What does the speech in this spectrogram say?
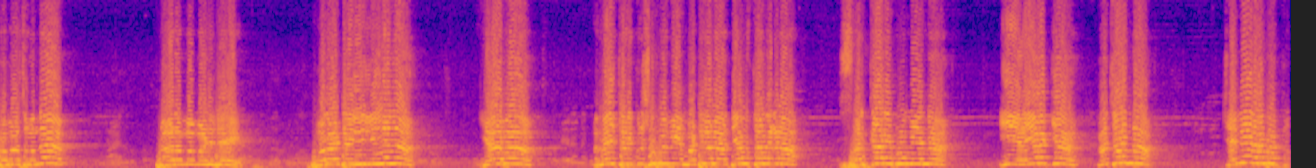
ಪ್ರವಾಸವನ್ನ ಪ್ರಾರಂಭ ಮಾಡಿದೆ. ಹೋರಾಟ ಇಲ್ಲಿ ನಿಲ್ಲಲ್ಲ ಯಾವ ರೈತರ ಕೃಷಿ ಭೂಮಿ, ಮಠಗಳ, ದೇವಸ್ಥಾನಗಳ ಸರ್ಕಾರಿ ಭೂಮಿಯನ್ನ ಈ ಅಯೋಗ್ಯ ಮಚವನ್ನ ಜಮೀನಾಗಬೇಕು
